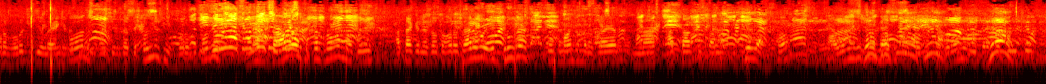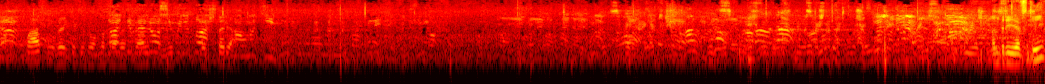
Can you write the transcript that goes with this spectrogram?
Праворуч Діленко. Намагається віддати поміжник. Боровикові. Не вдало. Тепер знову можливість атаки для жовтого резерву. І друге, ця команда наражає на атаку саме Діленко. Але він відмовляється від і пас уже який підвов на правий фланг від почтаря. Андрієвський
